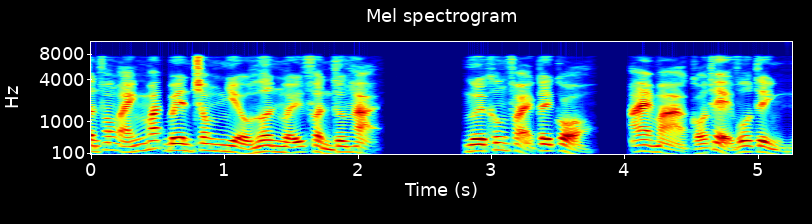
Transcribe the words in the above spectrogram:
Tần Phong ánh mắt bên trong nhiều hơn mấy phần thương hại. Ngươi không phải cây cỏ, ai mà có thể vô tình.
